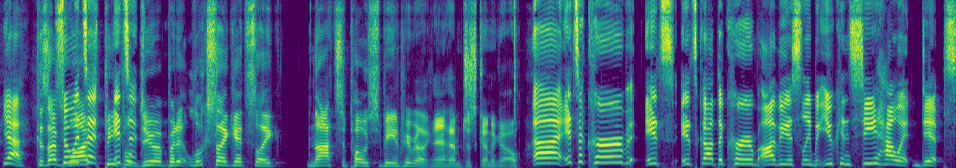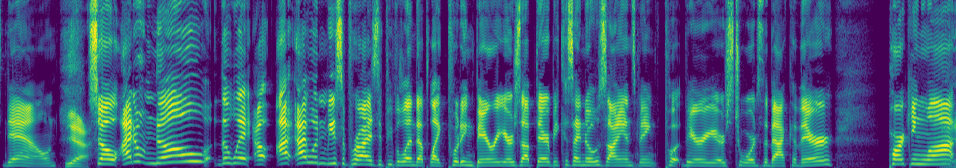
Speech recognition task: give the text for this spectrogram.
Yeah. Because I've So it's watched a- it's people a- do it, but it looks like it's like not supposed to be, and people are like, eh, "I'm just gonna go." Uh, it's a curb. It's it's got the curb obviously, but you can see how it dips down. Yeah. So I don't know the way. I I wouldn't be surprised if people end up like putting barriers up there because I know Zions Bank put barriers towards the back of their parking lot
